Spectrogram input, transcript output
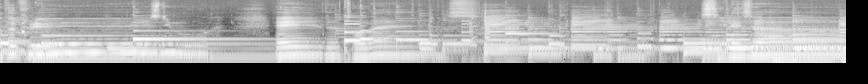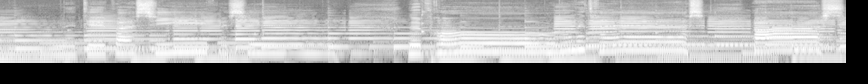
Un peu plus d'humour et de tendresse. Si les hommes n'étaient pas si pressés de prendre maîtresse, ah si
